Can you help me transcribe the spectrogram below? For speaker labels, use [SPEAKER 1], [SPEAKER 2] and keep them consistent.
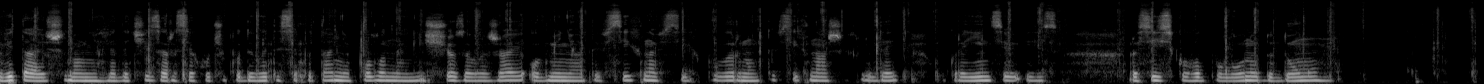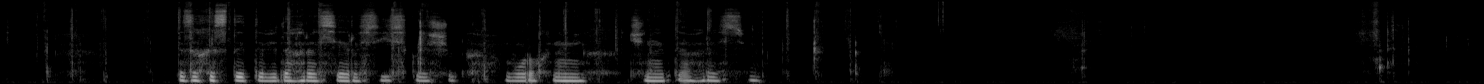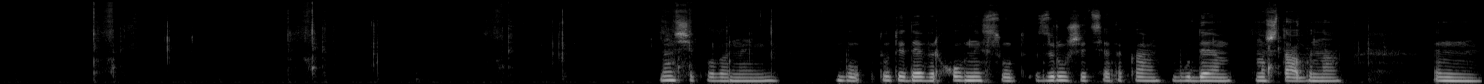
[SPEAKER 1] Вітаю, шановні глядачі. Зараз я хочу подивитися питання полонені, що заважає обміняти всіх на всіх, повернути всіх наших людей, українців із російського полону додому, захистити від агресії російської, щоб ворог не міг чинити агресію. Наші полонені. Тут іде Верховний суд. Зрушиться така буде масштабна ем,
